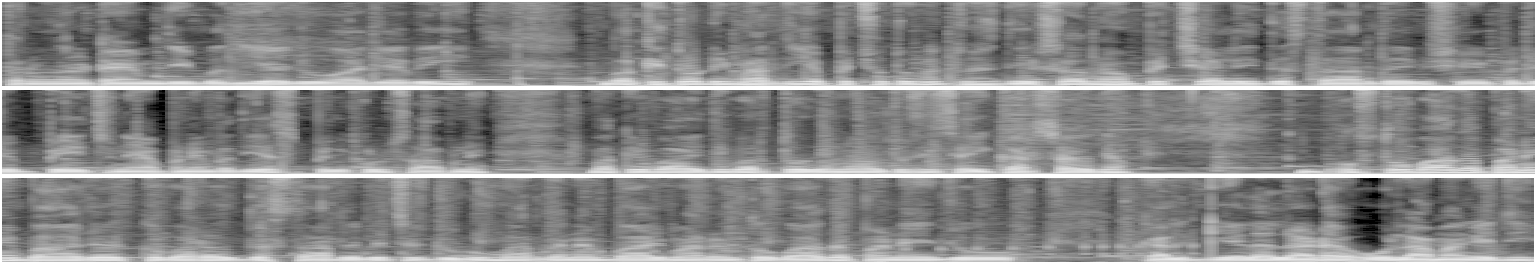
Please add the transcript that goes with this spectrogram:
ਤਰ੍ਹਾਂ ਦਾ ਟਾਈਮ ਦੀ ਵਧੀਆ ਜੋ ਆ ਜਾਵੇਗੀ। ਬਾਕੀ ਤੁਹਾਡੀ ਮਰਜ਼ੀ ਹੈ ਪਿੱਛੋਂ ਤੋਂ ਵੀ ਤੁਸੀਂ ਦੇਖ ਸਕਦੇ ਹੋ, ਪਿੱਛੇ ਵਾਲੀ ਦਸਤਾਰ ਦੇ ਸ਼ੇਪ ਜੇ ਪੇਚ ਨੇ ਆਪਣੇ ਵਧੀਆ, ਬਿਲਕੁਲ ਸਾਫ਼ ਨੇ। ਬਾਕੀ ਬਾਜ ਦੀ ਵਰਤੋਂ ਦੇ ਨਾਲ ਤੁਸੀਂ ਸਹੀ ਕਰ ਸਕਦੇ ਹੋ। ਉਸ ਤੋਂ ਬਾਅਦ ਆਪਾਂ ਨੇ ਬਾਜ ਇੱਕ ਵਾਰ ਦਸਤਾਰ ਦੇ ਵਿੱਚ ਡੁੱਬੂ ਮਾਰ ਦੇਣਾ। ਬਾਜ ਮਾਰਨ ਤੋਂ ਬਾਅਦ ਆਪਾਂ ਨੇ ਜੋ ਕਲਗੀ ਵਾਲਾ ਲੜਾ ਉਹ ਲਾਵਾਂਗੇ ਜੀ।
